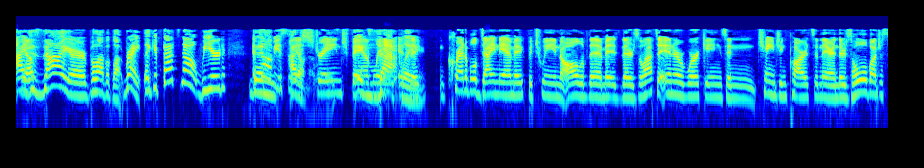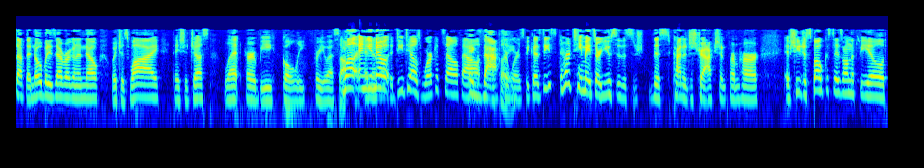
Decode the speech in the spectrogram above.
I desire, blah, blah, blah. Right. Like, if that's not weird, then It's obviously I a don't know. strange family. Exactly. Incredible dynamic between all of them. It, there's lots of inner workings and changing parts in there, and there's a whole bunch of stuff that nobody's ever going to know, which is why they should just let her be goalie for U.S. Soccer. Well, and you know- the details work itself out Exactly. afterwards because these her teammates are used to this this kind of distraction from her. If she just focuses on the field,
